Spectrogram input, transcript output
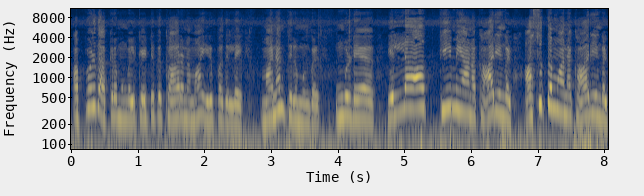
அப்பொழுது அக்கிரம் உங்கள் கேட்டுக்கு காரணமா இருப்பதில்லை. மனம் திரும்புங்கள். உங்களுடைய எல்லா தீமையான காரியங்கள் அசுத்தமான காரியங்கள்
